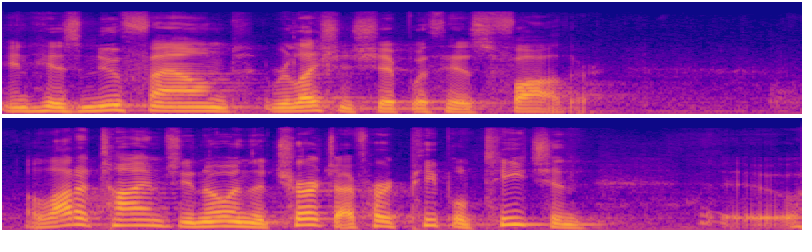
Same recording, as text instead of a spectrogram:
in his newfound relationship with his father. A lot of times you know, in the church I've heard people teach and uh,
